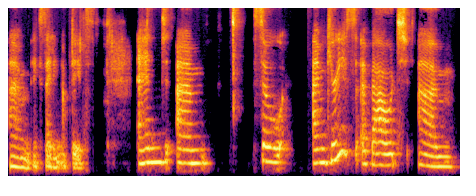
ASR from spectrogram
um, exciting updates. And um, so i'm curious about um,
